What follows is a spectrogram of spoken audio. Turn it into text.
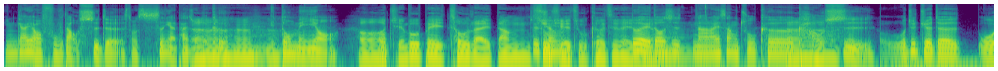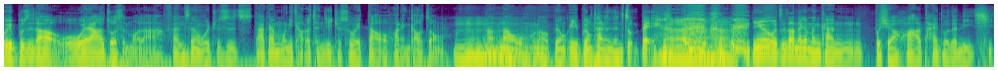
应该要有辅导式的什么生涯探索的课，都没有。哦，全部被抽来当数学主课之类的，对，都是拿来上主科考试。嗯、我就觉得。我也不知道我未来要做什么啦，反正我就是大概模拟考的成绩就是会到花莲高中，嗯，那那我那我不用也不用太认真准备，嗯、因为我知道那个门槛不需要花太多的力气。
